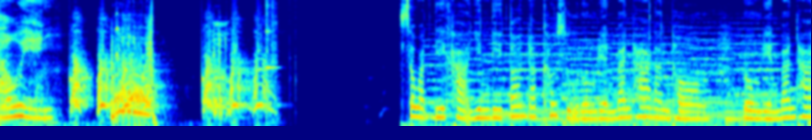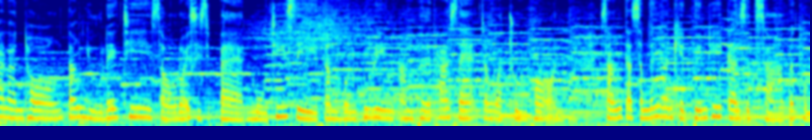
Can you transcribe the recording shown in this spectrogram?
好远。 สวัสดีค่ะ ยินดีต้อนรับเข้าสู่โรงเรียนบ้านท่าลันทอง โรงเรียนบ้านท่าลันทอง ตั้งอยู่เลขที่ 248 หมู่ที่ 4 ตำบลคุริง อำเภอท่าแซะ จังหวัดชุมพร สังกัดสำนักงานเขตพื้นที่การศึกษาประถม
